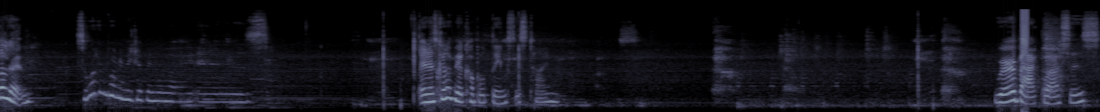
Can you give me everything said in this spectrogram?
Okay, so what I'm going to be giving away is, and it's going to be a couple things this time. Rare back glasses.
